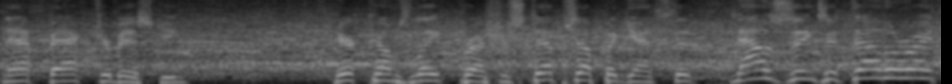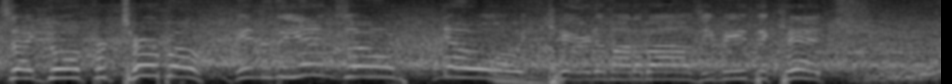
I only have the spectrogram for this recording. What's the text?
Snap back Trubisky. Here comes late pressure, steps up against it. Now zings it down the right side, going for Turbo into the end zone. No, it carried him out of bounds. He made the catch.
